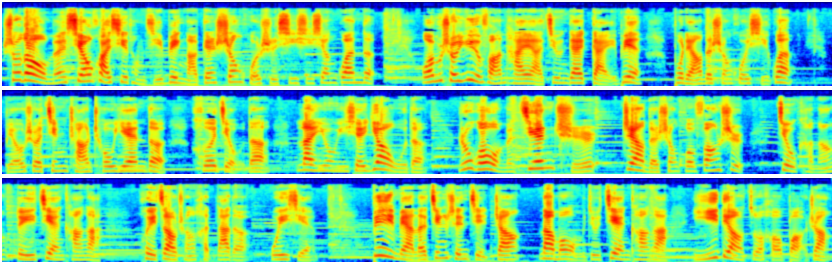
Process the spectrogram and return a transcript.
说到我们消化系统疾病啊，跟生活是息息相关的。我们说预防它呀，就应该改变不良的生活习惯，比如说经常抽烟的、喝酒的、滥用一些药物的。如果我们坚持这样的生活方式，就可能对于健康啊会造成很大的威胁，避免了精神紧张，那么我们就健康啊一定要做好保障，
